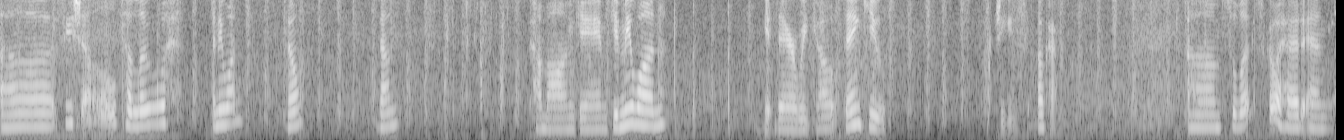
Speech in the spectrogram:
uh, seashells, hello? Anyone? No? None? Come on, game, give me one. Yeah, there we go, thank you. Jeez, okay. Um, so let's go ahead and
